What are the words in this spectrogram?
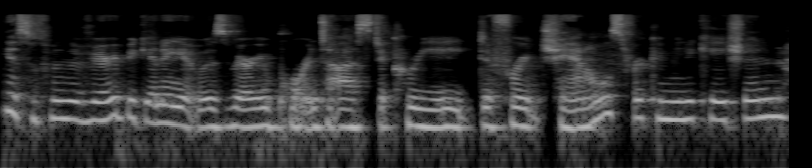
Yeah, so from the very beginning, it was very important to us to create different channels for communication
